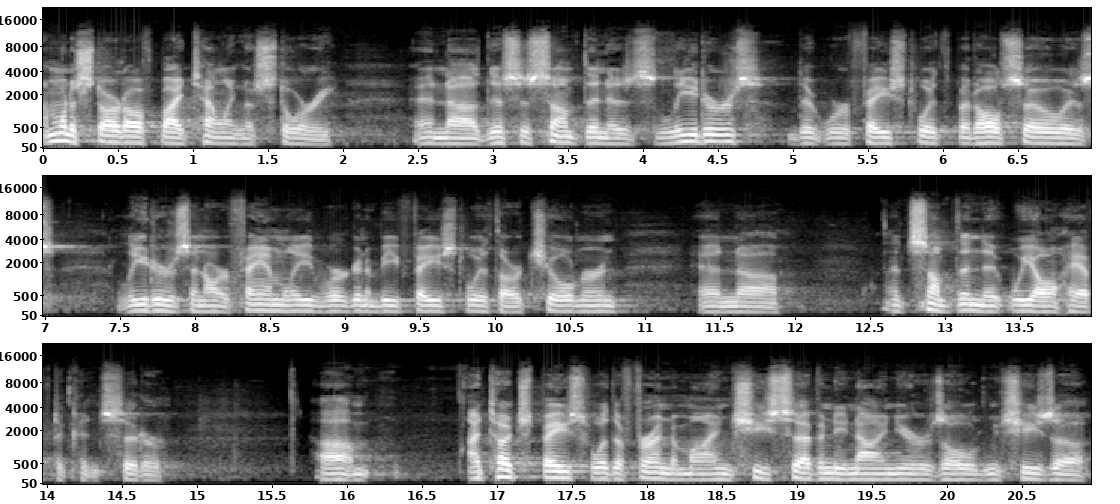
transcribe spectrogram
I'm going to start off by telling a story. And uh, this is something as leaders that we're faced with, but also as leaders in our family, we're going to be faced with our children. And uh, it's something that we all have to consider. Um, I touched base with a friend of mine. She's 79 years old, and she's a,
